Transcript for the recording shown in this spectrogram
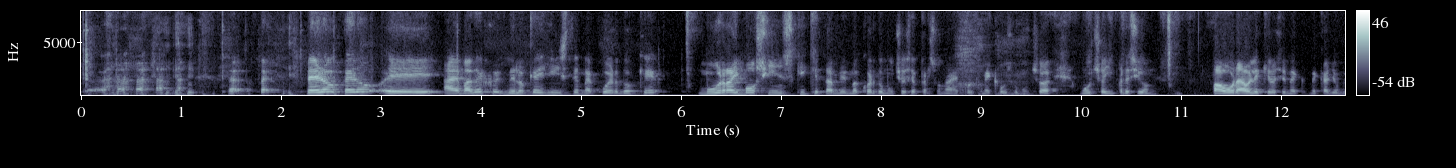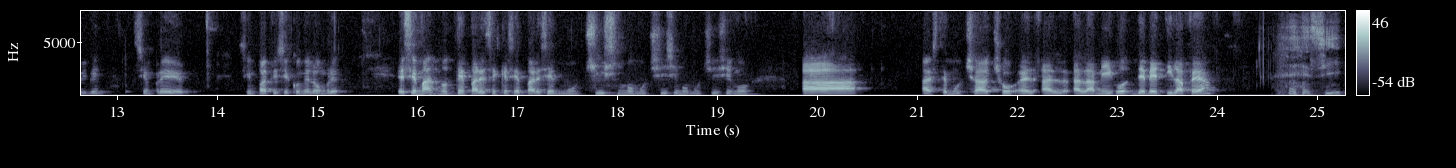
pero, pero eh, además de, lo que dijiste, me acuerdo que Murray Bosinski, que también me acuerdo mucho de ese personaje porque me causó mucha, mucha impresión, favorable, quiero decir, me, cayó muy bien, siempre simpaticé con el hombre. Ese man, ¿no te parece que se parece muchísimo, muchísimo, muchísimo a, a este muchacho, al, amigo de Betty la Fea? Sí,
